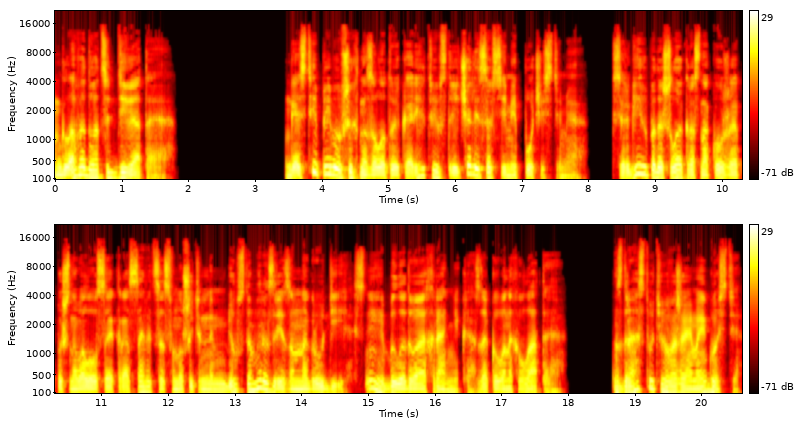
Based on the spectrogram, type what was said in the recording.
Глава двадцать девятая. Гостей, прибывших на золотой карете, встречали со всеми почестями. К Сергею подошла краснокожая, пышноволосая красавица с внушительным бюстом и разрезом на груди. С ней было два охранника, закованных в латы. «Здравствуйте, уважаемые гости!»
